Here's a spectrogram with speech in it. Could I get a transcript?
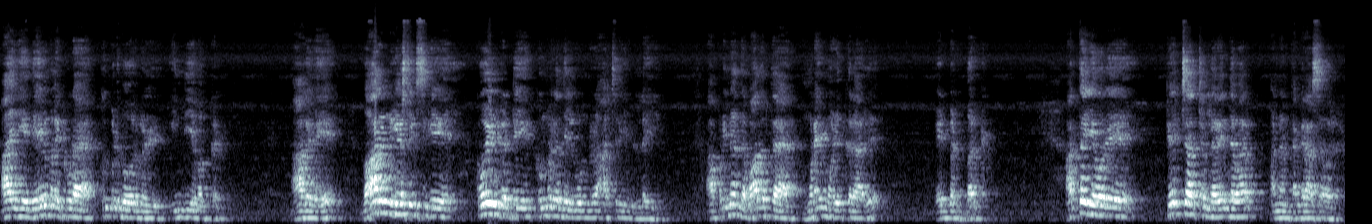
ஆகிய தெய்வங்களை கூட கும்பிடுபவர்கள் இந்திய மக்கள். ஆகவே வாரன் ஹேஸ்டிங்ஸுக்கு கோயில் கட்டி கும்பிடுறதில் ஒன்று ஆச்சரியம் இல்லை அப்படின்னு அந்த வாதத்தை முனையும் அழுக்கிறாரு எட்மண்ட் பர்க். அத்தகைய ஒரு பேச்சாற்றல் நிறைந்தவர் அண்ணன் தங்கராசு அவர்கள்.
